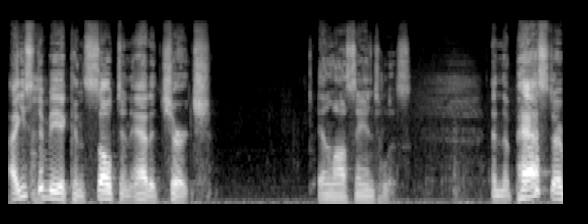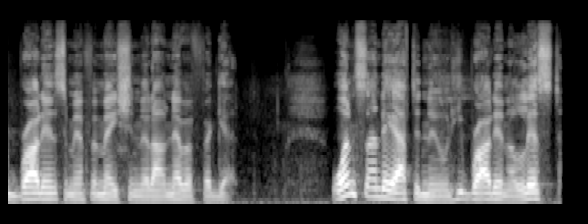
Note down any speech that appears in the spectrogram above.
I used to be a consultant at a church in Los Angeles, and the pastor brought in some information that I'll never forget. One Sunday afternoon, he brought in a list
